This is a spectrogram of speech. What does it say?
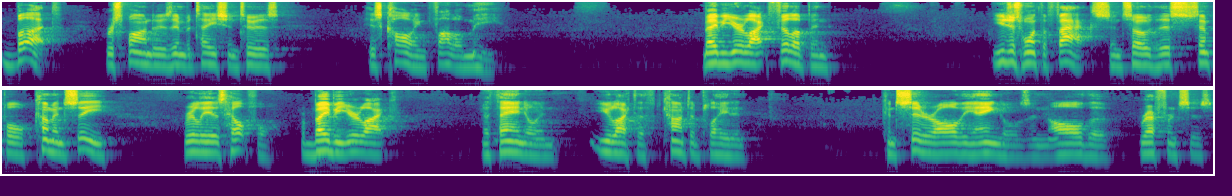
but respond to his invitation, to his, his calling, follow me. Maybe you're like Philip and you just want the facts, and so this simple come and see really is helpful. Or maybe you're like Nathaniel and you like to contemplate and consider all the angles and all the references.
